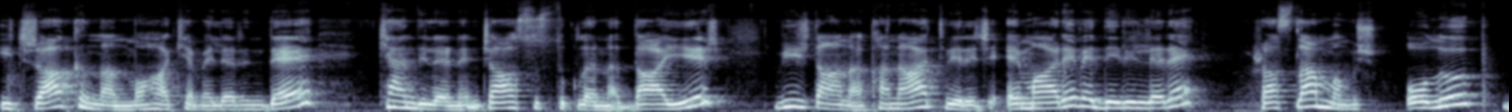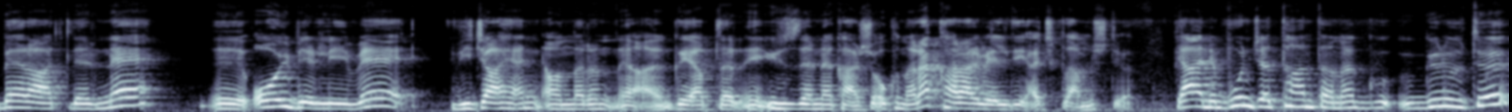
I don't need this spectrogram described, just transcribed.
icra kılınan muhakemelerinde kendilerinin casusluklarına dair vicdana kanaat verici emare ve delillere rastlanmamış olup beraatlerine e, oy birliği ve vicahen onların e, gıyapları e, yüzlerine karşı okunarak karar verildiği açıklanmış diyor. Yani bunca tantana gürültü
